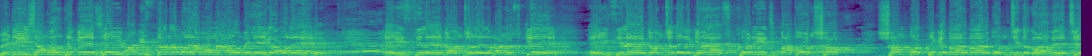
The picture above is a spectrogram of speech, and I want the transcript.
ব্রিটিশ আমল থেকে, সেই পাকিস্তান আমলে এবং আওয়ামী লীগ আমলে। এই সিলেট অঞ্চলের মানুষকে, এই সিলেট অঞ্চলের গ্যাস, খনিজ, পাথর সব সম্পদ থেকে বারবার বঞ্চিত করা হয়েছে।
